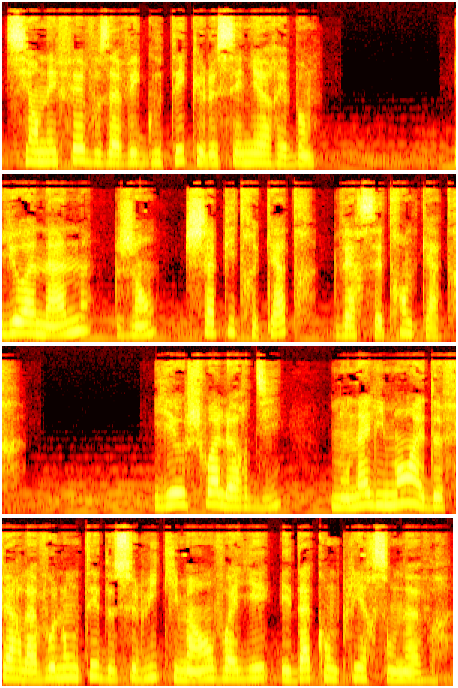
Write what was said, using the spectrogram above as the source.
si en effet vous avez goûté que le Seigneur est bon. Yohanan, Jean, chapitre 4, verset 34. Yehoshua leur dit, Mon aliment est de faire la volonté de celui qui m'a envoyé et d'accomplir son œuvre.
